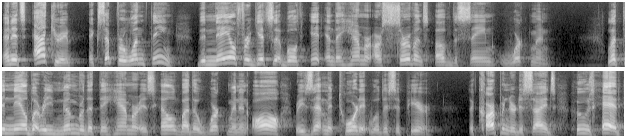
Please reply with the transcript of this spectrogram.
And it's accurate except for one thing. The nail forgets that both it and the hammer are servants of the same workman. Let the nail but remember that the hammer is held by the workman, and all resentment toward it will disappear. The carpenter decides whose head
